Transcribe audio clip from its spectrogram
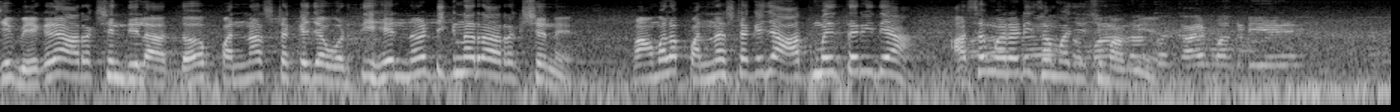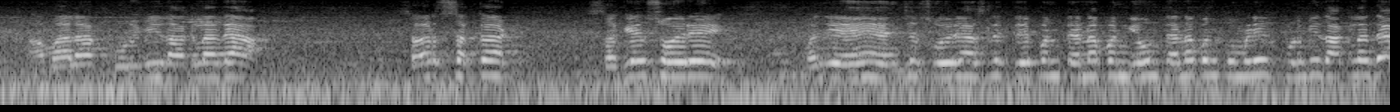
जे वेगळं आरक्षण दिलं जातं पन्नास टक्क्याच्या वरती हे न टिकणारं आरक्षण आहे. मग आम्हाला पन्नास टक्क्याच्या आतमध्ये तरी द्या. असं मराठी समाजाची मागणी आहे. काय मागणी आहे? आम्हाला कुणबी दाखला द्या. सरसकट सगळे सोयरे म्हणजे हे यांचे सोयरे असले ते पण त्यांना पण घेऊन त्यांना पण कुणबी कुणबी दाखला द्या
